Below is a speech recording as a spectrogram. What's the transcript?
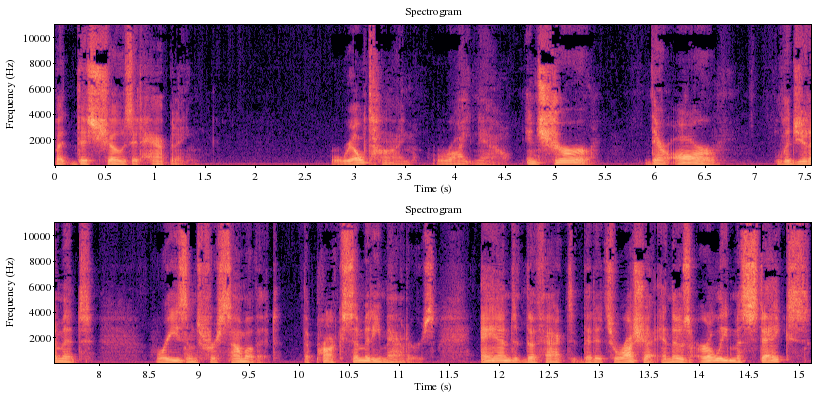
But this shows it happening real time right now. And sure, there are legitimate reasons for some of it the proximity matters, and the fact that it's Russia and those early mistakes.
